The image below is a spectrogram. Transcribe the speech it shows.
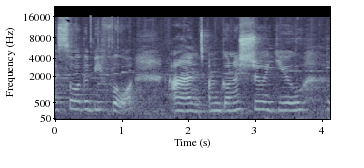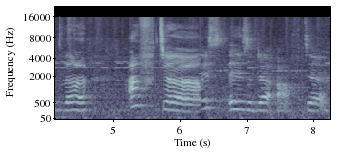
I saw the before and I'm gonna show you the after. This is the after.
